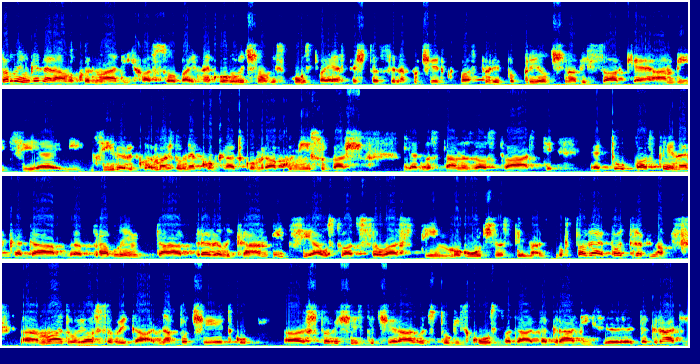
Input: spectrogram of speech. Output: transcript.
problem generalno kod mladih osoba iz nekog ličnog iskustva jeste što se na početku postavljaju poprilično visoke ambicije i ciljevi koje možda u nekom kratkom roku nisu baš jednostavno za ostvariti. E, tu postoji nekada e, problem ta prevelika ambicija u skladu sa vlastitim mogućnostima. Zbog toga je potrebno a, mladoj osobi da na početku što više ističe različitog iskustva, da, da, gradi, e, da gradi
